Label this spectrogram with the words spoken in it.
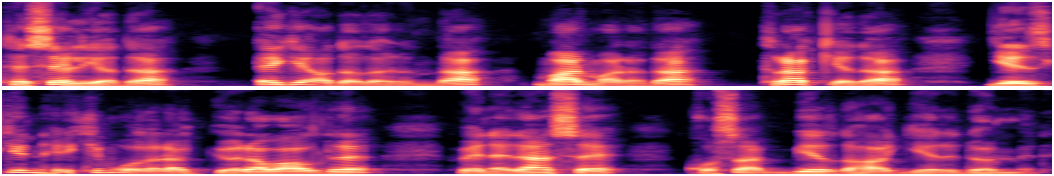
Teselya'da, Ege adalarında, Marmara'da, Trakya'da gezgin hekim olarak görev aldı ve nedense Kos'a bir daha geri dönmedi.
